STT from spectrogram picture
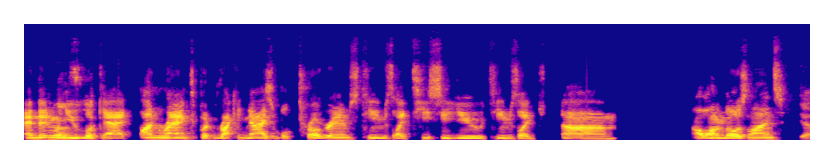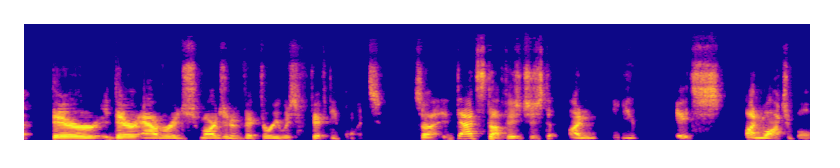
And then when you look at unranked but recognizable programs, teams like TCU, teams like um, along those lines, Yeah. their their average margin of victory was 50 points. So that stuff is just un you it's unwatchable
